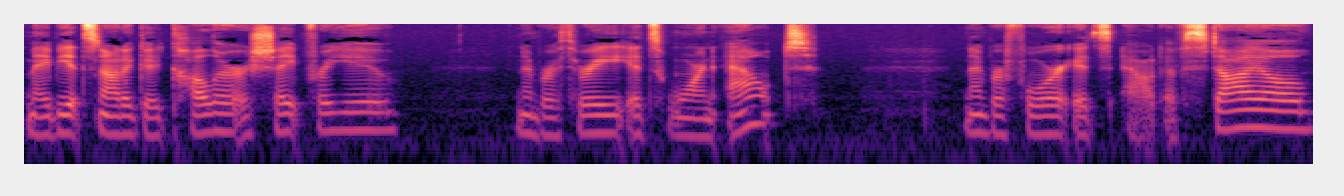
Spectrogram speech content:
maybe it's not a good color or shape for you. Number three, it's worn out. Number four, it's out of style.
